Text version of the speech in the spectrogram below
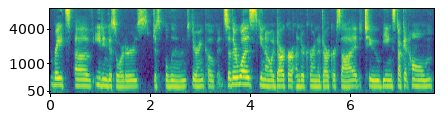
rates of eating disorders just ballooned during COVID. So there was, you know, a darker undercurrent, a darker side to being stuck at home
